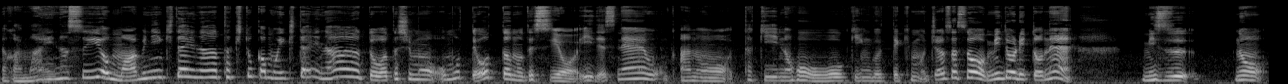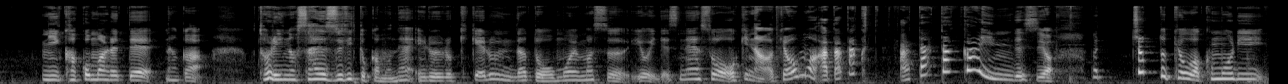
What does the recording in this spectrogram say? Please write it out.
だからマイナスイオンも浴びに行きたいな、滝とかも行きたいな、と私も思っておったのですよ。いいですね。あの、滝の方をウォーキングって気持ちよさそう。緑とね、水の、に囲まれて、なんか、鳥のさえずりとかもね、いろいろ聞けるんだと思います。良いですね。そう、沖縄今日も暖かく、暖かいんですよ。まちょっと今日は曇り、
